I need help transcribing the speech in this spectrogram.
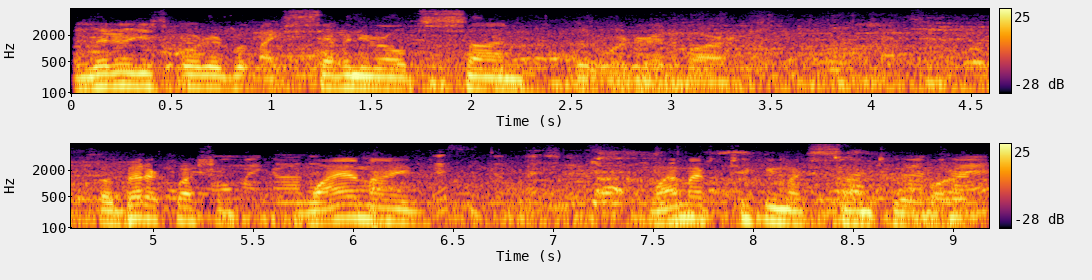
I literally just ordered what my seven-year-old son would order at a bar. But better question, Oh my god. why am I This is delicious. Why am I taking my son to a bar?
